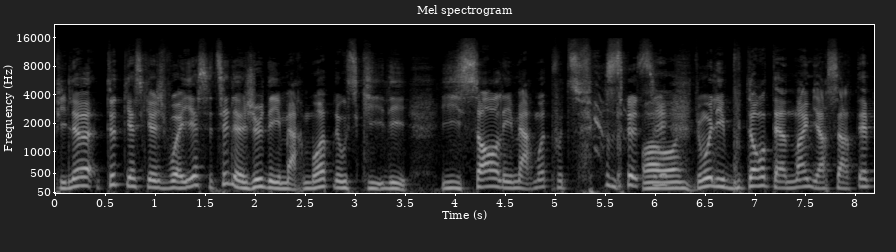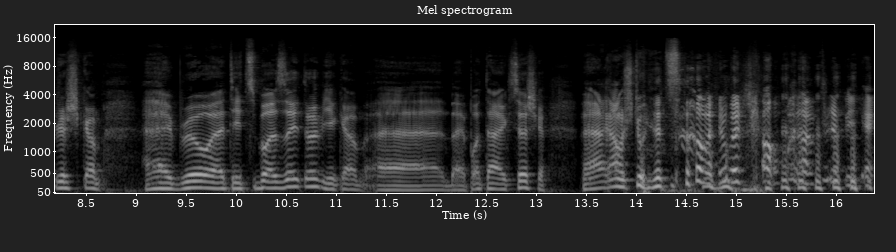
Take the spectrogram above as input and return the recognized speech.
Puis là, tout ce que je voyais, c'est, tu sais, le jeu des marmottes, là, où les- il sort les marmottes, faut que tu fasses dessus. Ah ouais. Puis moi, les boutons, t'as de même, ils ressortaient, puis là, je suis comme, hey bro, euh, t'es-tu buzzé, toi? Puis il est comme, euh, ben, pas tant que ça. Je suis comme, ben, arrange-toi de ça, mais moi, je comprends plus rien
